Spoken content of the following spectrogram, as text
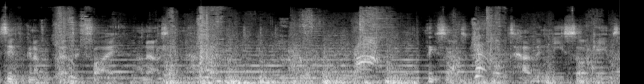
Let's see if we can have a perfect fight. I know it's not gonna happen. I think it's always a good goal to have in these sort of games.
